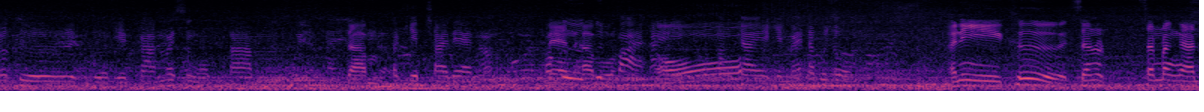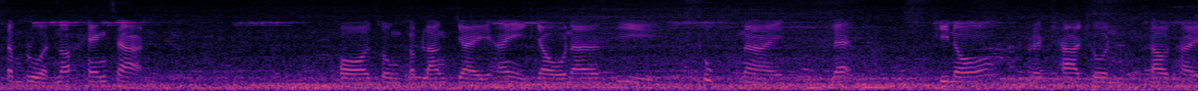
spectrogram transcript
ก็คือเกิดเหตุการณ์ไม่สงบตามตาม ตะเข็บชายแดนเนาะแม่ก็นคือครับขึ้นป้ายให้อ๋อ กำลังใจเห็นไหมท่านผู้ชมอันนี้คือสำนักสำนักงานตำรวจเนาะแห่งชาติขอส่งกำลังใจให้เจ้าหน้าที่ทุกนาย และพี่น้องประชาชนชาวไทย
